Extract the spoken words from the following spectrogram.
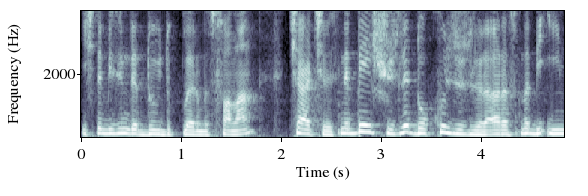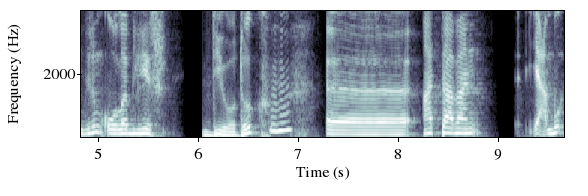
işte bizim de duyduklarımız falan çerçevesinde 500 ile 900 lira arasında bir indirim olabilir diyorduk. Ee, hatta ben yani bu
